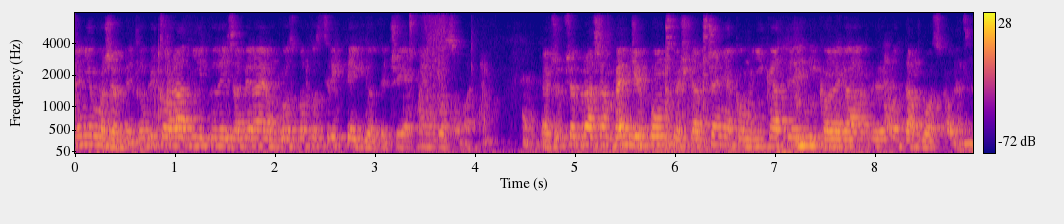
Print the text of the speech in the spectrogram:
no nie możemy, to tylko radni tutaj zabierają głos, bo to stricte ich dotyczy, jak mają głosować. Także przepraszam, będzie punkt oświadczenia, komunikaty i kolega, y, oddam głos koledze.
